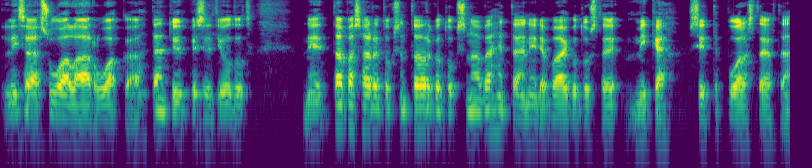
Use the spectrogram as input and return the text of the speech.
lisää suolaa, ruokaa, tämän tyyppiset jutut. Niin tapasharjoituksen tarkoituksena on vähentää niiden vaikutusta, mikä sitten puolesta johtaa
